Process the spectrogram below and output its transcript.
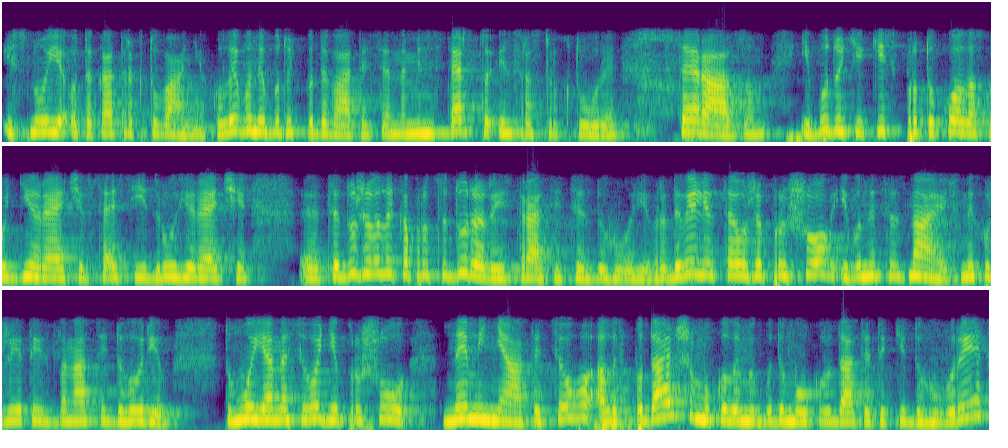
існує отаке трактування. Коли вони будуть подаватися на Міністерство інфраструктури, все разом, і будуть якісь в протоколах одні речі, в сесії другі речі, Це дуже велика процедура реєстрації цих договорів. Радивилів це вже пройшов і вони це знають. В них вже є тих 12 договорів. Тому я на сьогодні прошу не міняти цього, але в подальшому, коли ми будемо укладати такі договори,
